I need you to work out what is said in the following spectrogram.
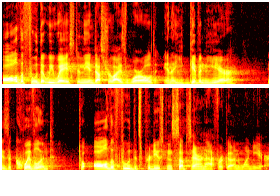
all the food that we waste in the industrialized world in a given year is equivalent to all the food that's produced in sub-Saharan Africa in one year.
